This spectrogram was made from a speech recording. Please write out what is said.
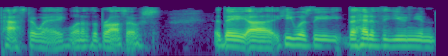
passed away, one of the Brazos. They uh, he was the the head of the union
